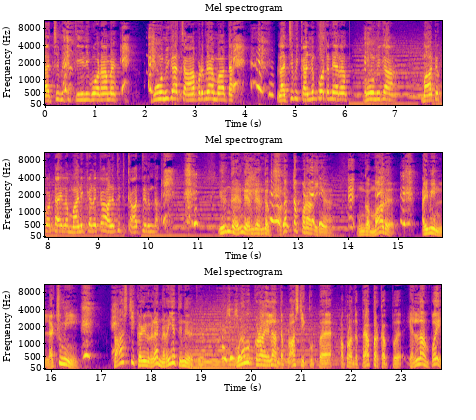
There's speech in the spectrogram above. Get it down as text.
லட்சுமிக்கு தீனி போடாம பூமிகா சாப்பிடவே மாட்டா. லட்சுமி கண்ணு போட்ட நேரம் பூமிகா மாட்டு கொட்டாயில மணிக்கணக்கா அழுதுட்டு காத்திருந்தா. இருங்க இருங்க இருங்க இருங்க. பதட்டப்படாதீங்க. உங்க மாடு ஐ மீன் லட்சுமி பிளாஸ்டிக் கழிவுகளை நிறைய தின்னு இருக்கு. உணவு குழாயில அந்த பிளாஸ்டிக் குப்பை அப்புறம் அந்த பேப்பர் கப்பு எல்லாம் போய்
